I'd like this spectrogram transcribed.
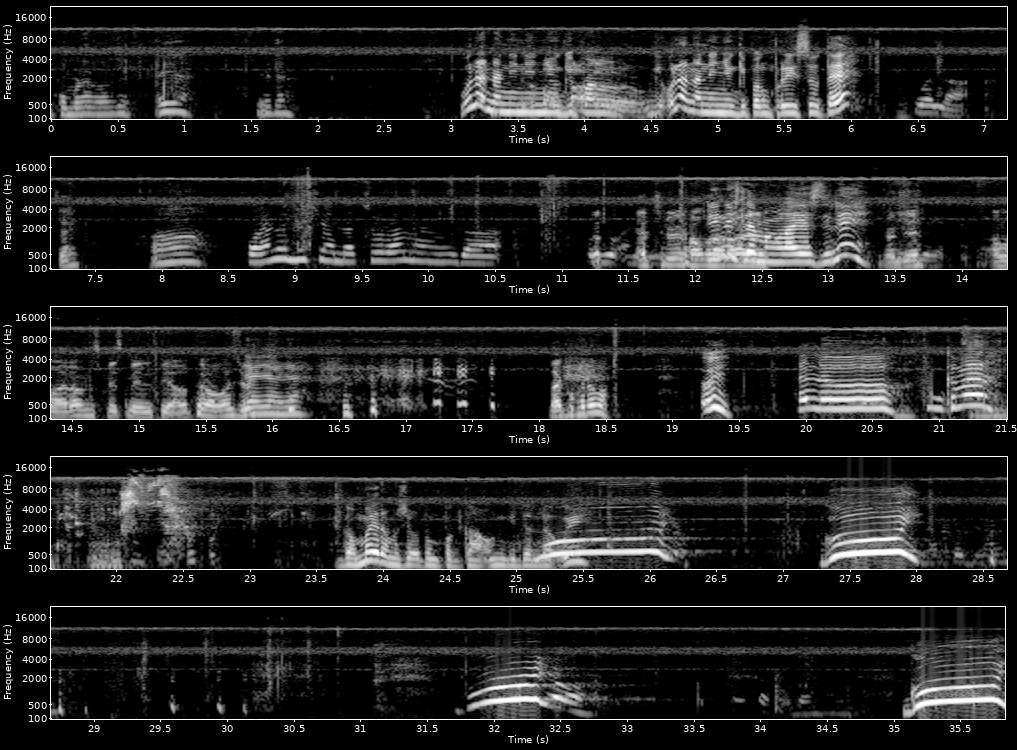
kumain lagi. Iya. Ya dah. Eh? Wala na ninyo gipang wala na ninyo gipang priso te? Wala. Say? Ah. Kuana ni siya natural lang ga Jeg tror siya mang layas din eh. Okay. Han har han spist min fiat, tror han har kjørt. Ja, ja, ja. Oi. Hello. Kom her. Gamay ra man siya itong pagkaon gidala, uy. Guy! Guy!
